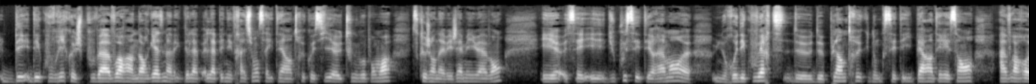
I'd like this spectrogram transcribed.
découvrir que je pouvais avoir un orgasme avec de la, pénétration, ça a été un truc aussi euh, tout nouveau pour moi, ce que j'en avais jamais eu avant. Et, euh, et du coup, c'était vraiment une redécouverte de, de, plein de trucs. Donc, c'était hyper intéressant. Avoir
